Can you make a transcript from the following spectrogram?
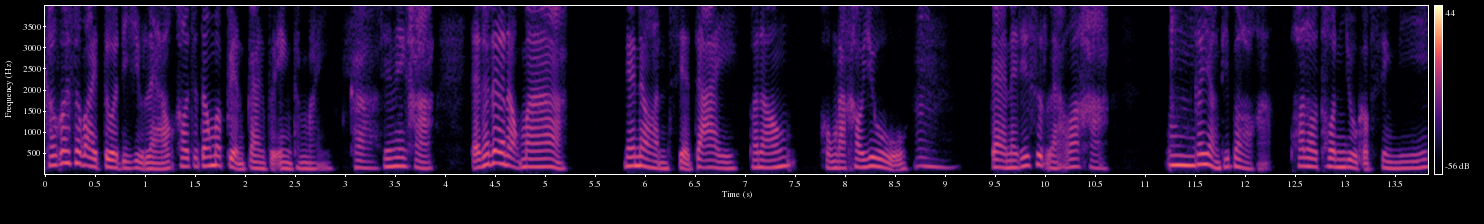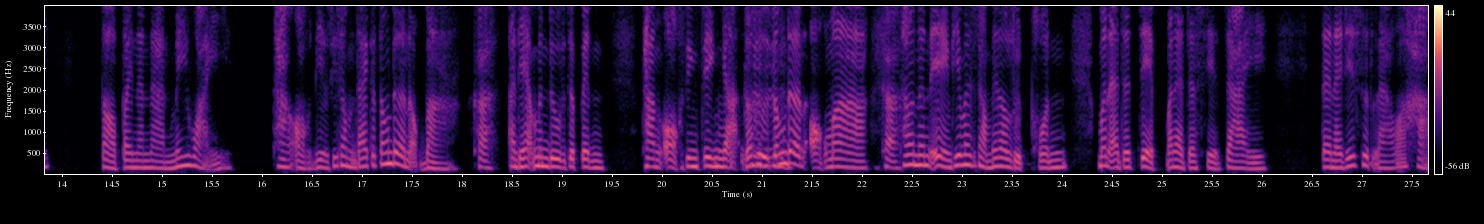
เขาก็สบายตัวดีอยู่แล้ว เขาจะต้องมาเปลี่ยนแปลงตัวเองทำไมค่ะใช่ไหมคะ แต่ถ้าเดินออกมา แน่นอนเสียใจ เพราะน้องคงรักเขาอยู่อืมแต่ในที่สุดแล้วอะค่ะ อืมก็อย่างที่บอกอะพอเราทนอยู่กับสิ่งนี้ ต่อไปนานๆไม่ไหว ทางออกเดียวที่ทำได้ก็ต้องเดินออกมาค่ะ อันเนี้ยมันดูจะเป็นทางออกจริงๆอะก็คือต้องเดินออกมาค่ะเท่านั้นเองที่มันจะทำให้เราหลุดพ้น มันอาจจะเจ็บมันอาจจะเสียใจ แต่ในที่สุดแล้วอะค่ะ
